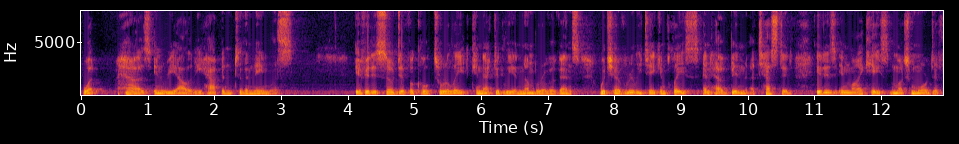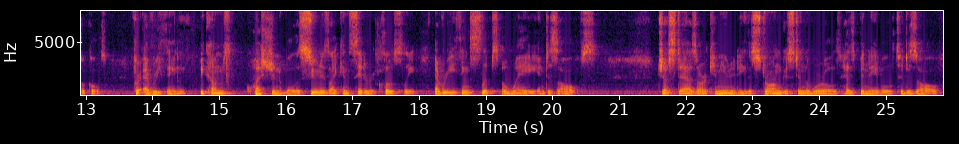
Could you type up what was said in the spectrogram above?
what has in reality happened to the nameless. If it is so difficult to relate connectedly a number of events which have really taken place and have been attested, it is in my case much more difficult, for everything becomes questionable as soon as I consider it closely. Everything slips away and dissolves. Just as our community, the strongest in the world, has been able to dissolve.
